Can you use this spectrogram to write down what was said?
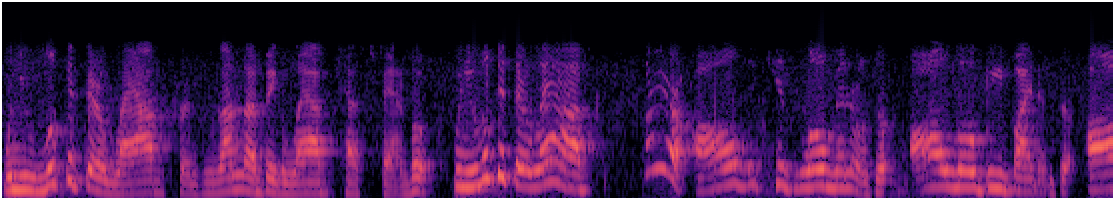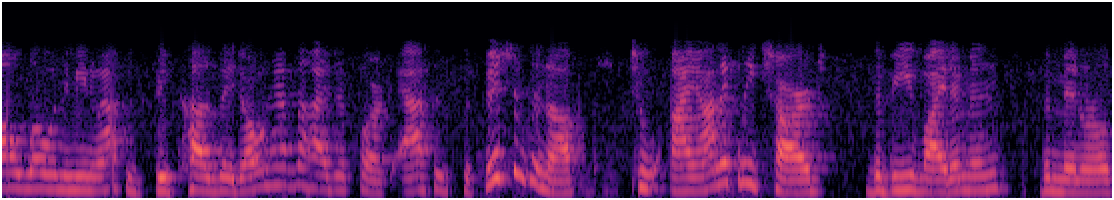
when you look at their lab, for instance, I'm not a big lab test fan, but when you look at their lab, why are all the kids low minerals? They're all low B vitamins. They're all low in the amino acids because they don't have the hydrochloric acid sufficient enough to ionically charge the B vitamins the minerals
